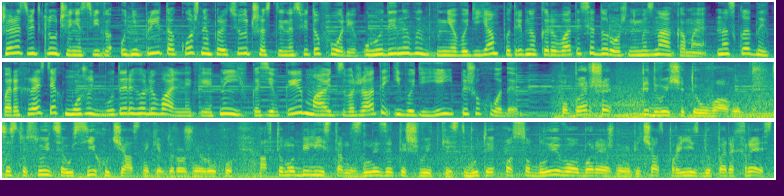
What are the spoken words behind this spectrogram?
Через відключення світла у Дніпрі також не працюють частини світофорів. У години вимкнення водіям потрібно керуватися дорожніми знаками. На складних перехрестях можуть бути регулювальники. На їх вказівки мають зважати і водії, і пішоходи. По-перше, підвищити увагу. Це стосується усіх учасників дорожнього руху. Автомобілістам знизити швидкість, бути особливо обережними під час проїзду перехресть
